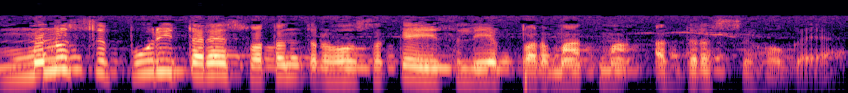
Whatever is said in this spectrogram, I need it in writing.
मनुष्य पूरी तरह स्वतंत्र हो सके, इसलिए परमात्मा अदृश्य हो गया है।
